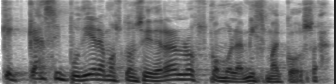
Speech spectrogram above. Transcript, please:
que casi pudiéramos considerarlos como la misma cosa.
